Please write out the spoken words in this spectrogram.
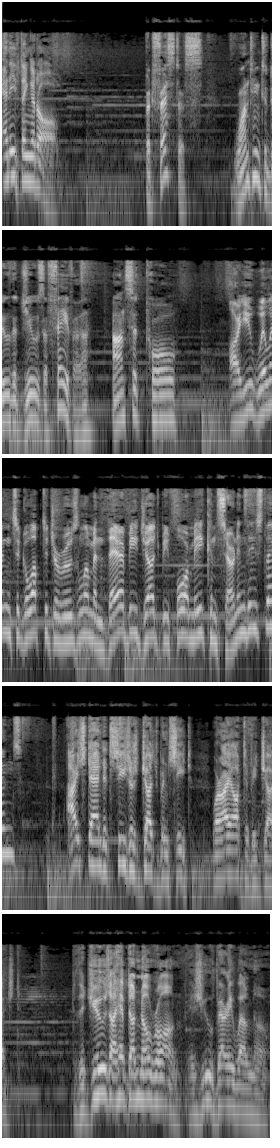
anything at all. But Festus, wanting to do the Jews a favor, answered Paul, Are you willing to go up to Jerusalem and there be judged before me concerning these things? I stand at Caesar's judgment seat, where I ought to be judged. To the Jews I have done no wrong, as you very well know.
